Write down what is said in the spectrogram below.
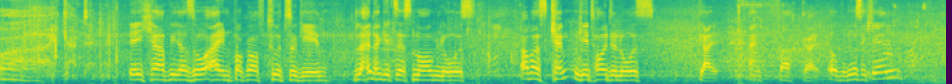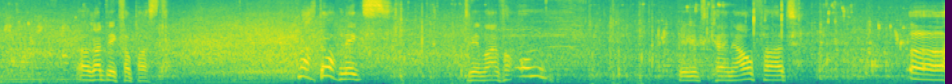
Oh Gott. Ich habe wieder so einen Bock auf Tour zu gehen. Leider geht es erst morgen los. Aber das Campen geht heute los. Geil. Einfach geil. Oh, wo muss ich hin? Ah, Radweg verpasst. Macht doch nichts. Drehen wir einfach um. Hier gibt es keine Auffahrt. Äh,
